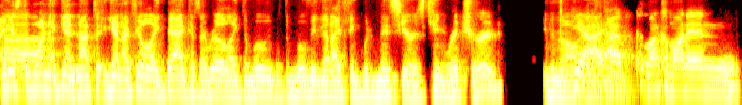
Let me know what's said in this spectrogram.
I guess the one Uh, again, not to, again, I feel like bad because I really like the movie, but the movie that I think would miss here is King Richard, even though yeah, I have come on come on in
